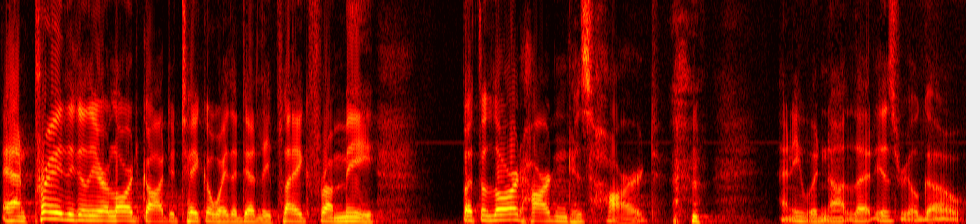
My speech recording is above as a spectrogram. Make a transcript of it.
and pray to your Lord God to take away the deadly plague from me. But the Lord hardened his heart and he would not let Israel go.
